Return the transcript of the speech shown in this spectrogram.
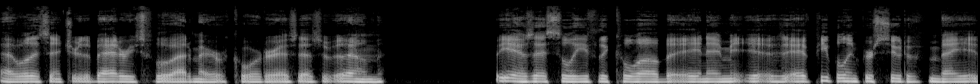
Uh, well, that's not true. The batteries flew out of my recorder. As, as um, but yeah, I was asked to leave the club, and I, I have people in pursuit of my,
